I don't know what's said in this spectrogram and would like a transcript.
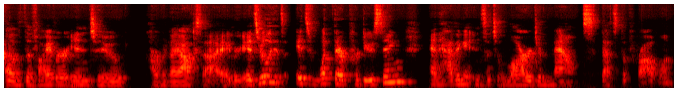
of the fiber into carbon dioxide. It's really it's, it's what they're producing and having it in such a large amounts. That's the problem.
